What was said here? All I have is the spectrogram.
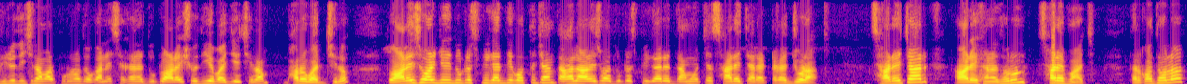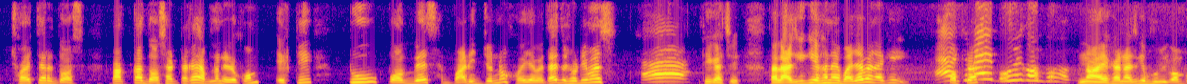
ভিডিও দিয়েছিলাম আমার পুরোনো দোকানে, সেখানে দুটো আড়াইশো দিয়ে বাজিয়েছিলাম, ভালো বাজছিল। তো আড়াইশো ওয়াট যদি দুটো স্পিকার দিয়ে করতে চান তাহলে আড়াইশো ওয়াট দুটো স্পিকারের দাম হচ্ছে সাড়ে চার এক টাকা জোড়া। সাড়ে চার আর এখানে ধরুন সাড়ে পাঁচ। তার কথা হলো ছয় চার দশ। পাক্কা দশ হাজার টাকায় আপনার এরকম একটি টু পববেস বাড়ির জন্য হয়ে যাবে। তাই তো ছোটি মাস হ্যাঁ। ঠিক আছে। তাহলে আজকে কি এখানে বাজাবে নাকি? কপটা? না এখানে আজকে ভূমিকম্প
